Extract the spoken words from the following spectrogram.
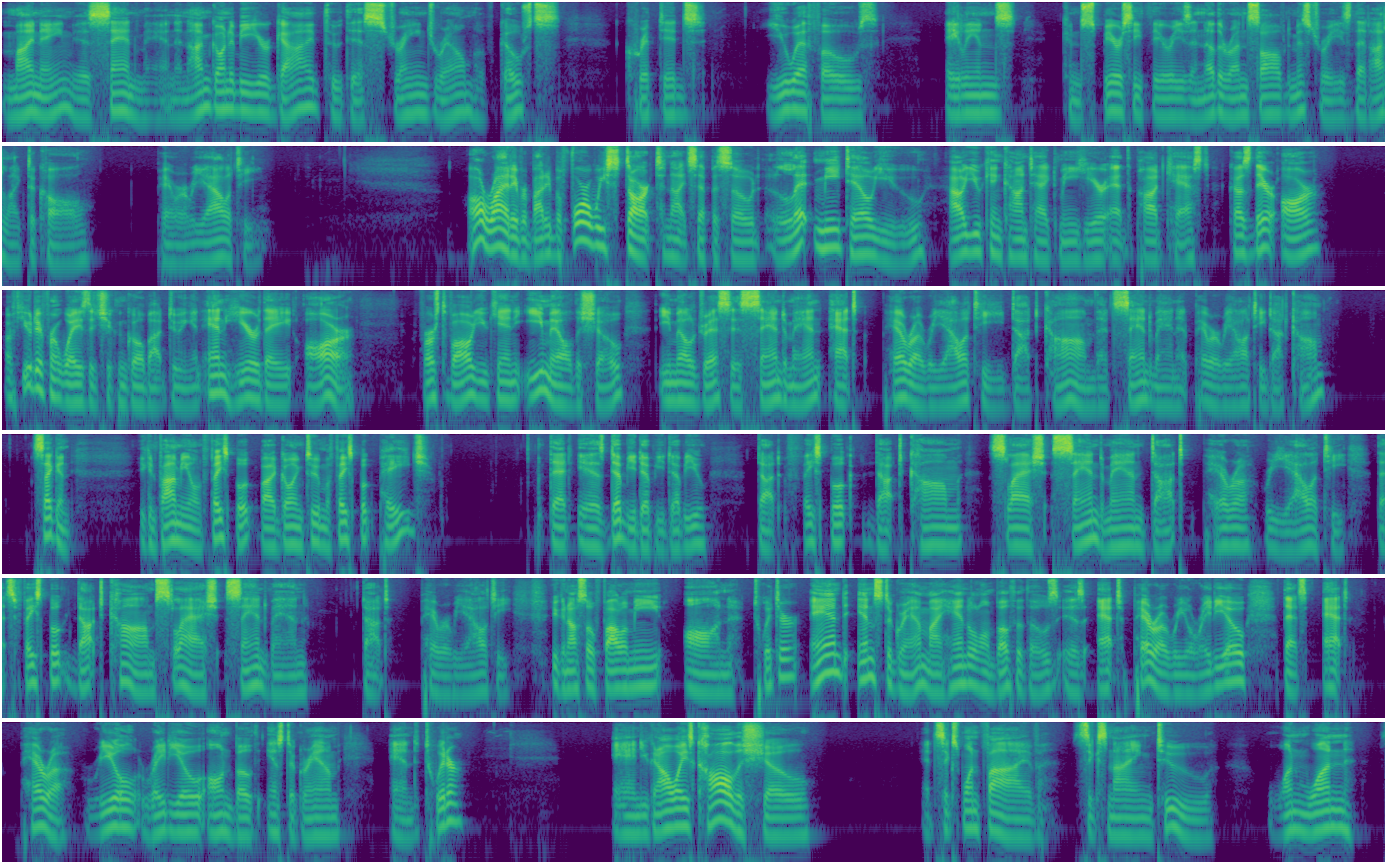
My name is Sandman, and I'm going to be your guide through this strange realm of ghosts, cryptids, UFOs, aliens, conspiracy theories, and other unsolved mysteries that I like to call parareality. All right, everybody, before we start tonight's episode, let me tell you how you can contact me here at the podcast because there are a few different ways that you can go about doing it, and here they are. First of all, you can email the show. The email address is sandman at parareality.com. That's sandman at parareality.com. Second, you can find me on Facebook by going to my Facebook page. That is www.facebook.com slash sandman.parareality. That's facebook.com slash sandman dot sandman.parareality. You can also follow me on Twitter and Instagram. My handle on both of those is at Parareal Radio. That's at Parareal Radio on both Instagram and Twitter. And you can always call the show at 615 692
